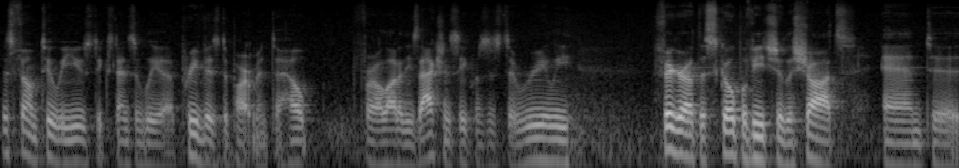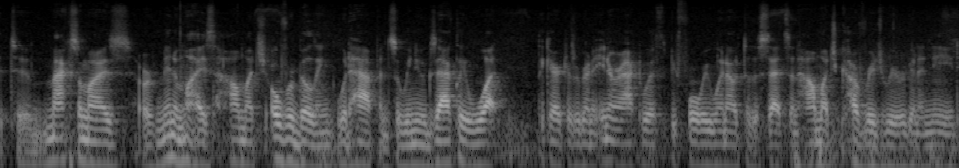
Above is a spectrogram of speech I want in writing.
This film too, we used extensively a previs department to help for a lot of these action sequences to really figure out the scope of each of the shots and to, to maximize or minimize how much overbuilding would happen. So we knew exactly what the characters were going to interact with before we went out to the sets and how much coverage we were going to need.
